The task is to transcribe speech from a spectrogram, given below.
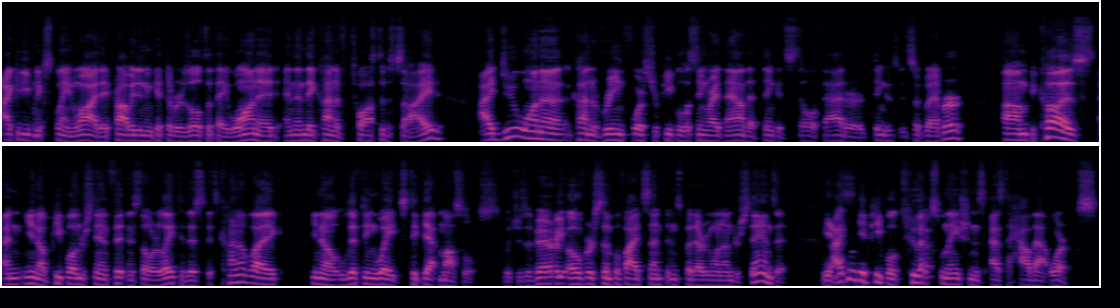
I could even explain why they probably didn't get the results that they wanted, and then they kind of tossed it aside. I do want to kind of reinforce for people listening right now that think it's still a fad or think it's, it's whatever, um, because and you know people understand fitness, they'll relate to this. It's kind of like you know lifting weights to get muscles, which is a very oversimplified sentence, but everyone understands it. Yes. I can give people two explanations as to how that works.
